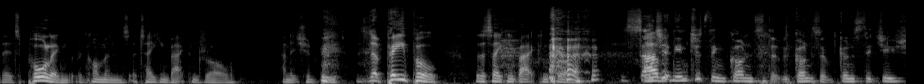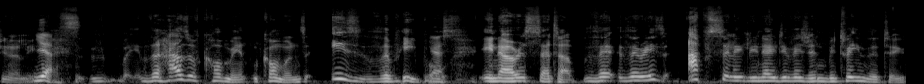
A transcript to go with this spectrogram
that it's appalling that the Commons are taking back control, and it should be the people that are taking back control. Such Um, an interesting concept, concept constitutionally. yes. The House of Commons is the people Yes. in our setup. There, there is absolutely no division between the two.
